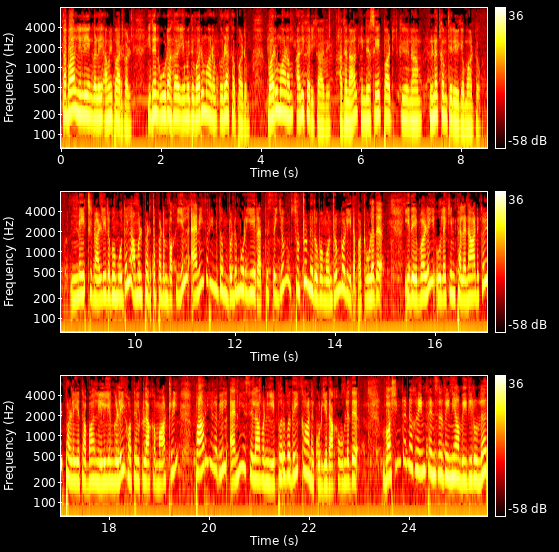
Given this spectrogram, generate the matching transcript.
தபால் நிலையங்களை அமைப்பார்கள். இதன் ஊடாக எமது வருமானம் இழக்கப்படும். வருமானம் அதிகரிக்காது. அதனால் இந்த செயற்பாட்டிற்கு நாம் இணக்கம் தெரிவிக்க மாட்டோம். நேற்று நள்ளிரவு முதல் அமுல்படுத்தப்படும் வகையில் அனைவரினதும் விடுமுறையை ரத்து செய்யும் சுற்று நிறுவம் ஒன்றும் வெளியிடப்பட்டுள்ளது. இதேவேளை உலகின் பல நாடுகள் பழைய தபால் நிலையங்களை ஹோட்டல்களாக மாற்றி பாரிய அளவில் அந்நிய செலாவணியை பெறுவதை காணக்கூடியதாக உள்ளது. வாஷிங்டன் நகரின் பென்சில்வேனியா வீதியில் உள்ள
